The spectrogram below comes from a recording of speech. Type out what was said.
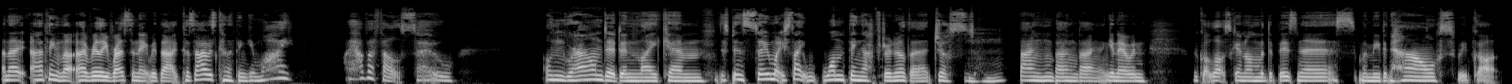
And I, I think that I really resonate with that because I was kind of thinking, why, why have I felt so ungrounded and like um there's been so much it's like one thing after another just mm-hmm. bang bang bang you know and we've got lots going on with the business we're moving house we've got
